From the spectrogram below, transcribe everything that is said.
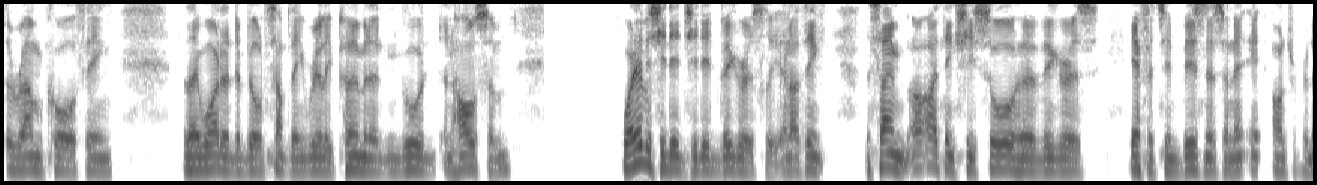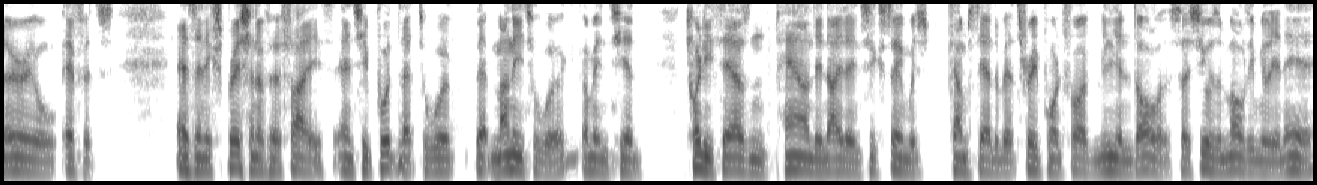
the rum Corps thing. They wanted to build something really permanent and good and wholesome. Whatever she did, she did vigorously, and I think the same. I think she saw her vigorous efforts in business and e- entrepreneurial efforts as an expression of her faith, and she put that to work, that money to work. I mean, she had twenty thousand pound in eighteen sixteen, which comes down to about three point five million dollars. So she was a multimillionaire,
